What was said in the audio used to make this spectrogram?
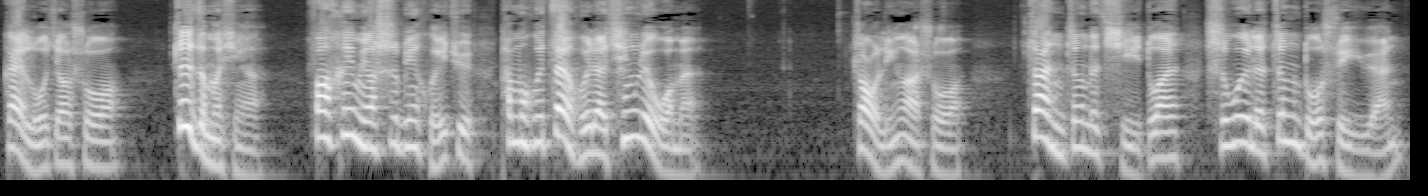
盖罗娇说：“这怎么行啊？放黑苗士兵回去，他们会再回来侵略我们。”赵灵儿说：“战争的起端是为了争夺水源，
